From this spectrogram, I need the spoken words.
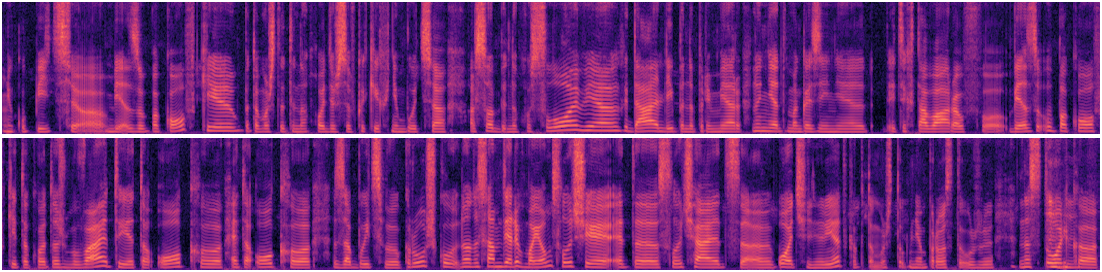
не купить э, без упаковки, потому что ты находишься в каких-нибудь э, особенных условиях, да, либо, например, ну нет в магазине этих товаров э, без упаковки, такое тоже бывает, и это ок, это ок забыть свою кружку, но на самом деле в моем случае это случается очень редко, потому что у меня просто уже настолько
